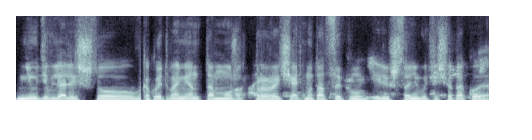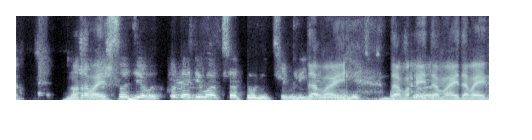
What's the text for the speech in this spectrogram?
не удивлялись, что в какой-то момент там может прорычать мотоцикл или что-нибудь еще такое. Ну, давай. Что делать? Куда деваться от улицы? Влияние давай, улицы. давай, давай, давай,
